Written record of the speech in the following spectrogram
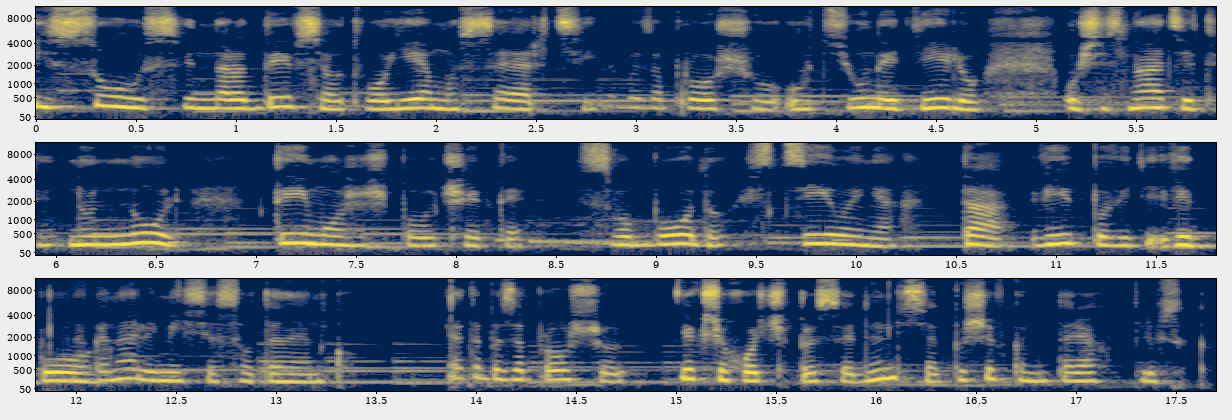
Ісус Він народився у твоєму серці. Тебе запрошую у цю неділю о 16.00 ти можеш отримати свободу, зцілення та відповіді від Бога на каналі Місія Салтаненко. Я тебе запрошую. Якщо хочеш присоединитися, пиши в коментарях плюсик.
